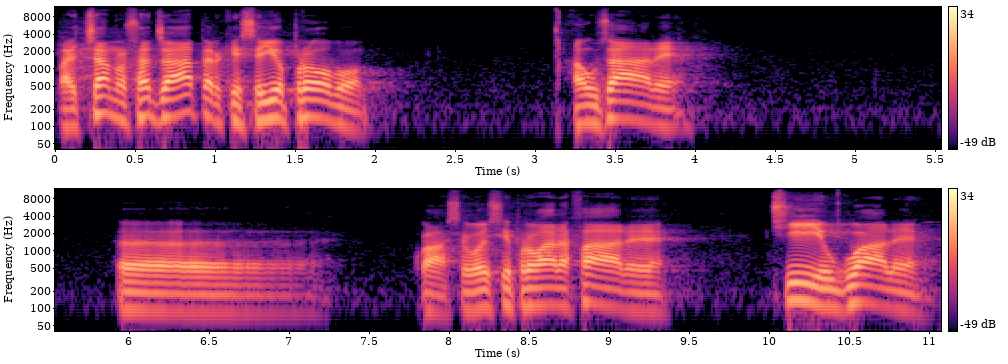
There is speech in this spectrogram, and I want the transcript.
PyCharm lo sa già perché se io provo a usare, eh, qua se volessi provare a fare C uguale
